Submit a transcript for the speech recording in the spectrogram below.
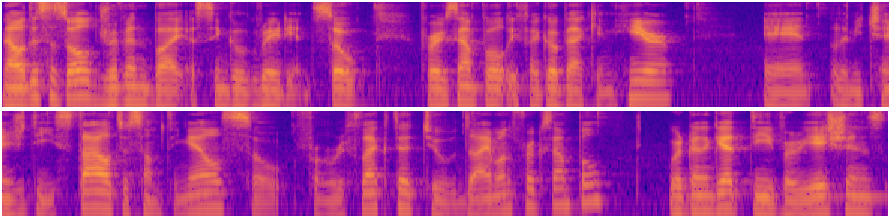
now this is all driven by a single gradient. So for example, if I go back in here and let me change the style to something else. So from reflected to diamond, for example, we're going to get the variations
